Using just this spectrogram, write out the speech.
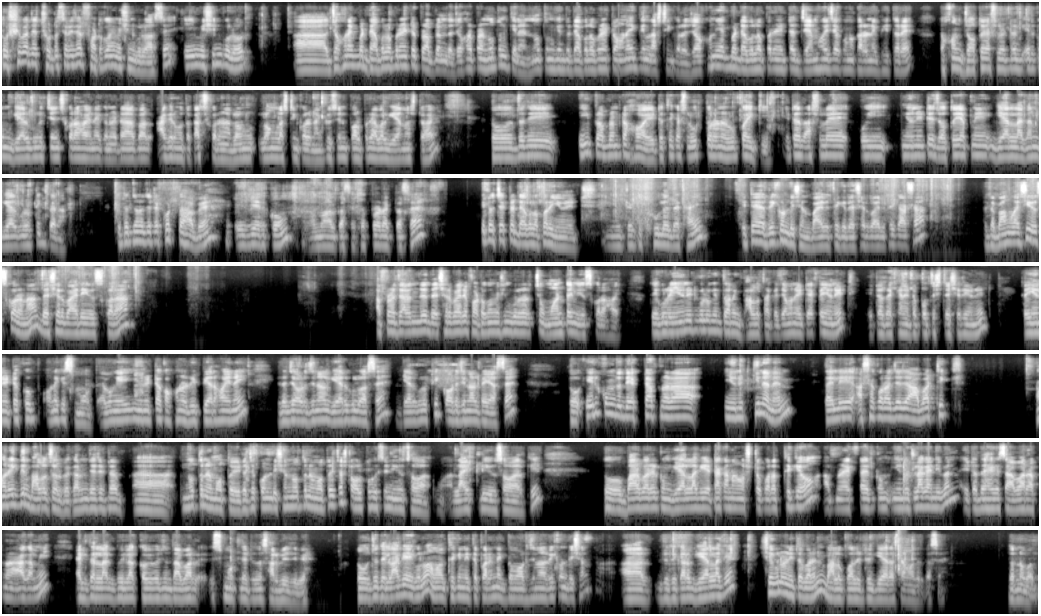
Toshiba যে ছোট সিরিজের ফটোকপি মেশিনগুলো আছে, এই মেশিনগুলোর যখন একবার ডেভেলপার নেটের প্রবলেম দেয়, যখন আপনারা নতুন কেনেন, নতুন কিন্তু ডেভেলপার নেটটা অনেক দিন লাস্টিং করে, যখনই একবার ডেভেলপার নেটটা জ্যাম হয়ে যায় কোনো কারণে ভিতরে, তখন যতই আসলে এটা এরকম গিয়ারগুলো চেঞ্জ করা হয় না কেন, এটা আবার আগের মতো কাজ করে না লং লং লাস্টিং করে না কিছুদিন পর পরে আবার গিয়ার নষ্ট হয়। তো যদি এই প্রবলেমটা হয়, এটা থেকে আসলে উত্তরণের উপায় কি? এটার আসলে ওই ইউনিটে যতই আপনি গিয়ার লাগান গিয়ারগুলো টিকবে না। এটার জন্য যেটা করতে হবে, এই যে এরকম আমার কাছে একটা প্রোডাক্ট আছে, এটা হচ্ছে একটা ডেভেলপার ইউনিট ইউনিটটা একটু খুলে দেখাই। এটা রিকন্ডিশন বাইরে থেকে, দেশের বাইরে থেকে আসা। এটা বাংলাদেশে ইউজ করে না, দেশের বাইরে ইউজ করা। আপনারা জানেন যে দেশের বাইরে ফটোকপি মেশিনগুলো হচ্ছে ওয়ান টাইম ইউজ করা হয়। তো এগুলো ইউনিটগুলো কিন্তু অনেক ভালো থাকে। যেমন এটা একটা ইউনিট এটা দেখেন, এটা পঁচিশ দেশের ইউনিট এই ইউনিটটা খুব অনেক স্মুথ এবং এই ইউনিটটা কখনো রিপেয়ার হয় নাই। এটা যে অরিজিনাল গিয়ারগুলো আছে গিয়ারগুলো ঠিক অরিজিনালটাই আছে। তো এরকম যদি একটা আপনারা ইউনিট কিনে নেন, তাইলে আশা করা যায় যে আবার ঠিক অনেকদিন ভালো চলবে। কারণ যে যেটা নতুনের মতো, এটা যে কন্ডিশন নতুনের মতো জাস্ট অল্প কিছু ইউজ হওয়া লাইটলি ইউজ হওয়া আর কি তো বারবার এরকম গিয়ার লাগিয়ে টাকা না নষ্ট করার থেকেও আপনারা একটা এরকম ইউনিট লাগাই নেবেন। এটা দেখা গেছে আবার আপনার আগামী এক দেড় লাখ, দুই লাখ কবি পর্যন্ত আবার স্মুথলি এটা সার্ভিস দিবে। তো যদি লাগে এগুলো, আমাদের থেকে নিতে পারেন একদম অরিজিনাল রিকন্ডিশন আর যদি কারও গিয়ার লাগে, সেগুলো নিতে পারেন, ভালো কোয়ালিটির গিয়ার আছে আমাদের কাছে। ধন্যবাদ।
